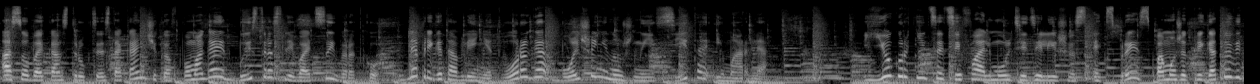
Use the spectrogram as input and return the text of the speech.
Особая конструкция стаканчиков помогает быстро сливать сыворотку. Для приготовления творога больше не нужны сито и марля. Йогуртница Тефаль Multi Delicious Express поможет приготовить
